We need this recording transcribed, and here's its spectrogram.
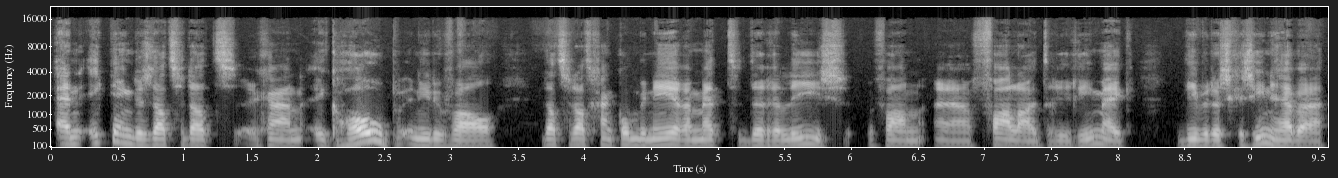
en ik denk dus dat ze dat gaan. Ik hoop in ieder geval dat ze dat gaan combineren met de release van Fallout 3 Remake die we dus gezien hebben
